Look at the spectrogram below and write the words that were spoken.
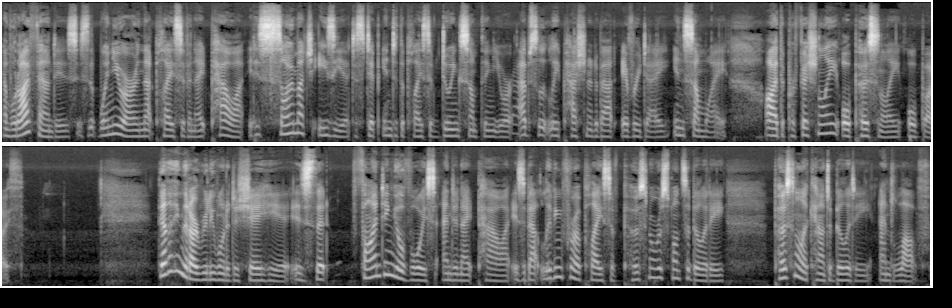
And what I've found is, is that when you are in that place of innate power, it is so much easier to step into the place of doing something you are absolutely passionate about every day in some way, either professionally or personally or both. The other thing that I really wanted to share here is that finding your voice and innate power is about living from a place of personal responsibility, personal accountability, and love.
